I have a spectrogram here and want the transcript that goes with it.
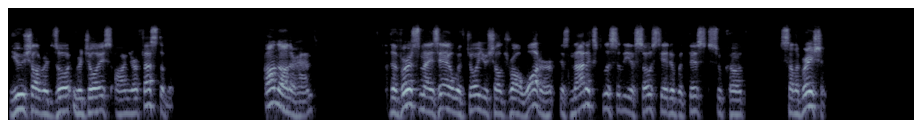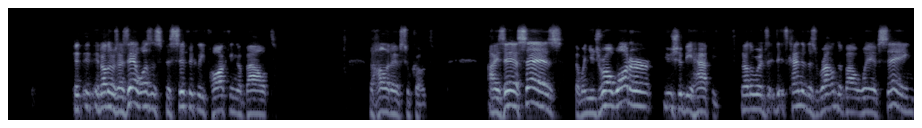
You shall rejo- rejoice on your festival. On the other hand, the verse in Isaiah, with joy you shall draw water, is not explicitly associated with this Sukkot celebration. It, it, in other words, Isaiah wasn't specifically talking about the holiday of Sukkot. Isaiah says that when you draw water, you should be happy. In other words, it's kind of this roundabout way of saying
